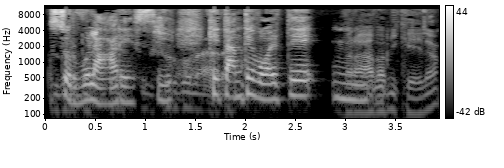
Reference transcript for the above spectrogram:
sorvolare, verbo, sì. sorvolare. che tante volte brava Michela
